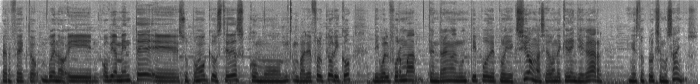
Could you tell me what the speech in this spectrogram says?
Perfecto. Bueno, y obviamente eh, supongo que ustedes como ballet folclórico de igual forma tendrán algún tipo de proyección hacia dónde quieren llegar en estos próximos años.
